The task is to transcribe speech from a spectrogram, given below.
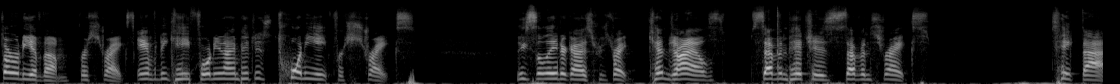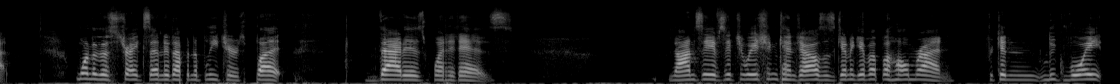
30 of them for strikes. Anthony Kay, 49 pitches, 28 for strikes. At least the later guys for strike. Ken Giles, 7 pitches, 7 strikes. Take that. One of the strikes ended up in the bleachers, but that is what it is. Non save situation, Ken Giles is going to give up a home run. Freaking Luke Voit,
